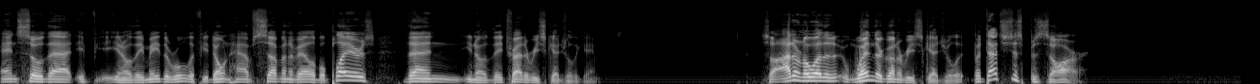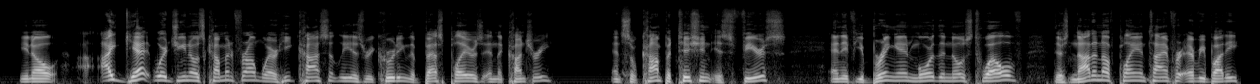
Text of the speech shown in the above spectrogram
and so that if you know they made the rule if you don't have seven available players, then you know they try to reschedule the game. So I don't know whether when they're going to reschedule it, but that's just bizarre. You know, I get where Geno's coming from, where he constantly is recruiting the best players in the country, and so competition is fierce. And if you bring in more than those 12, there's not enough playing time for everybody.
